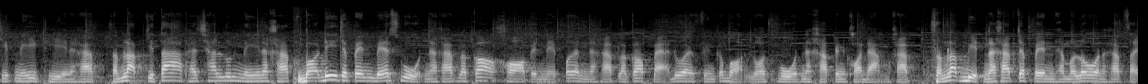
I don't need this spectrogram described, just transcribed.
คลิปนี้อีกทีนะครับสำหรับกีตาร์ Passion รุ่นนี้นะครับ body จะเป็น basswood นะครับแล้วก็คอเป็นเมเปิลนะครับแล้วก็แปะด้วย fingerboard rosewood นะครับเป็นคอดำครับสำหรับ bridge นะครับจะเป็น tremolo นะครับใส่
